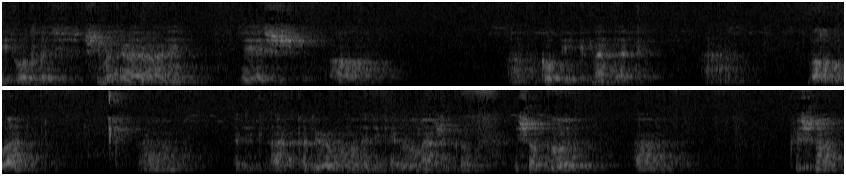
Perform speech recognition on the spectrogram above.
így volt, hogy Simati Radharani és a, a gopik mentek uh, valahová, uh, egyik át Kadirvanon, egyik erről a másikra, és akkor uh, Krishna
